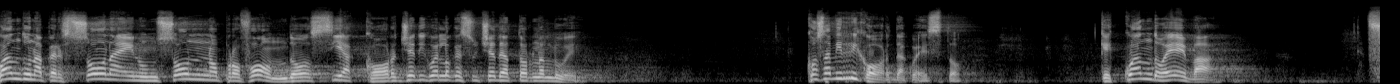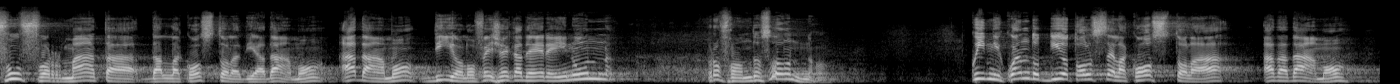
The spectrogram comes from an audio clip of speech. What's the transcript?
Quando una persona è in un sonno profondo si accorge di quello che succede attorno a lui. Cosa vi ricorda questo? Che quando Eva fu formata dalla costola di Adamo, Adamo Dio lo fece cadere in un profondo sonno. Quindi quando Dio tolse la costola ad Adamo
